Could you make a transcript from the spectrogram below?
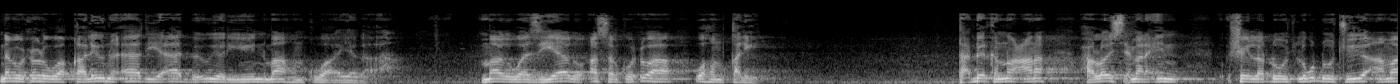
Nabigu wuxuu wa qaliilun aad aad bay u yaryihiin maa hum kuwa ayaga ah. Maadu waa ziyaado asalku wuxuu ahaa wahum qaliil. Tacbiirka noocana waxaa loo isticmaala in shay lagu dhuujiyo ama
